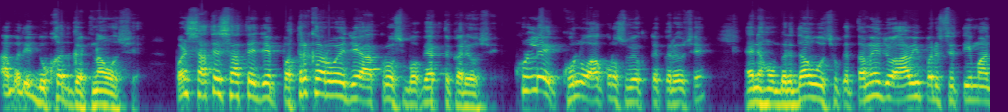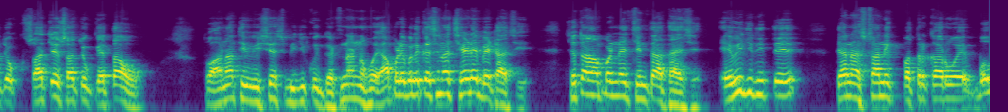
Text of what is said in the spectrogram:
આ બધી દુઃખદ ઘટનાઓ છે. પણ સાથે સાથે જે પત્રકારોએ જે આક્રોશ વ્યક્ત કર્યો છે, ખુલ્લે ખુલ્લો આક્રોશ વ્યક્ત કર્યો છે, એને હું બિરદાવું છું કે તમે જો આવી પરિસ્થિતિમાં જો સાચે સાચું કહેતા હો, તો આનાથી વિશેષ બીજી કોઈ ઘટના ન હોય. આપણે ભલે કચ્છના છેડે બેઠા છીએ, છતાં આપણને ચિંતા થાય છે. એવી જ રીતે ત્યાંના સ્થાનિક પત્રકારોએ બહુ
